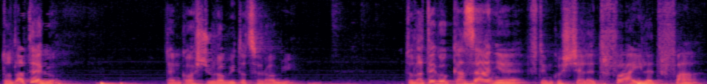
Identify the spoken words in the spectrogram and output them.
To dlatego ten kościół robi to, co robi. To dlatego kazanie w tym kościele trwa, ile trwa.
